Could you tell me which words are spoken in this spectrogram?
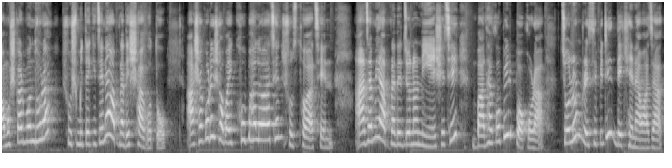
নমস্কার বন্ধুরা, সুস্মিতা কিচেনে আপনাদের স্বাগত। আশা করি সবাই খুব ভালো আছেন, সুস্থ আছেন। আজ আমি আপনাদের জন্য নিয়ে এসেছি বাঁধাকপির পকোড়া। চলুন রেসিপিটি দেখে নেওয়া যাক।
